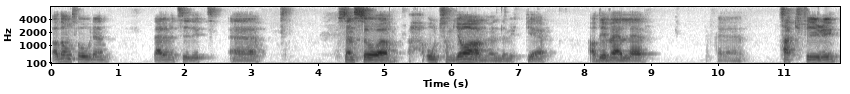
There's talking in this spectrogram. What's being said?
ja de två orden lärde mig tidigt. Eh, sen så ord som jag använder mycket, ja det är väl eh, tack Fyri,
